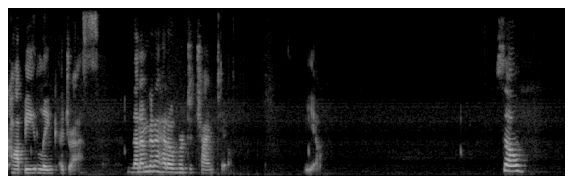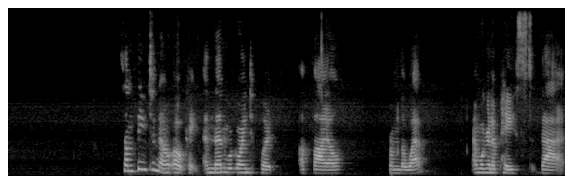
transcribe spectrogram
copy link address. Then I'm going to head over to QIIME2 view. So something to know, oh, okay, and then we're going to put a file from the web and we're going to paste that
